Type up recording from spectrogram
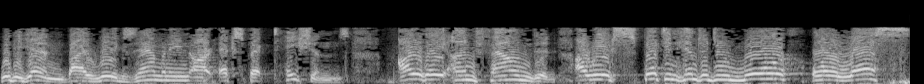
We begin by re-examining our expectations. Are they unfounded? Are we expecting Him to do more or less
